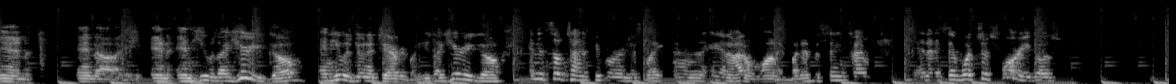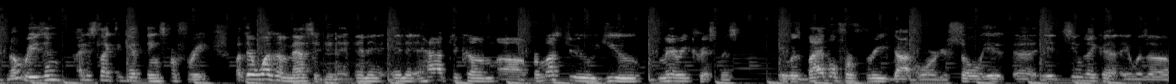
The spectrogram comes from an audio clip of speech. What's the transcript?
and and uh and and he was like here you go. And he was doing it to everybody. He's like here you go. And then sometimes people are just like mm, and i don't want it. But at the same time and i said what's this for? He goes no reason. I just like to give things for free. But there was a message in it and it, and it had to come uh, from us to you merry christmas. It was bibleforfree.org so it uh, it seems like a, it was a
